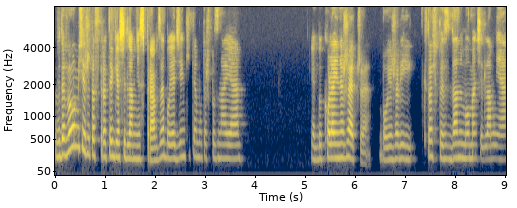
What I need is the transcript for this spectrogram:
Wydawało mi się, że ta strategia się dla mnie sprawdza, bo ja dzięki temu też poznaję jakby kolejne rzeczy, bo jeżeli ktoś, kto jest w danym momencie dla mnie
